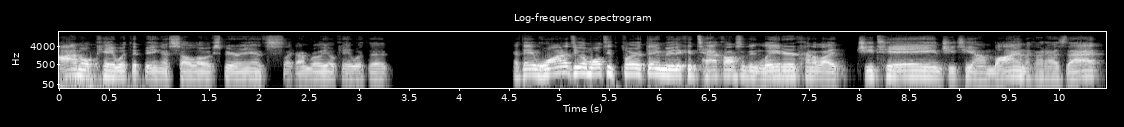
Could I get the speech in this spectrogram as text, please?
I'm okay with it being a solo experience. Like I'm really okay with it. If they want to do a multiplayer thing, maybe they could tack on something later, kind of like GTA and GTA Online, like how it has that.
